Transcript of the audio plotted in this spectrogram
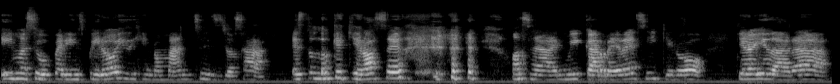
y me súper inspiró y dije, no manches, yo, o sea, esto es lo que quiero hacer. o sea, en mi carrera sí quiero, quiero ayudar a,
